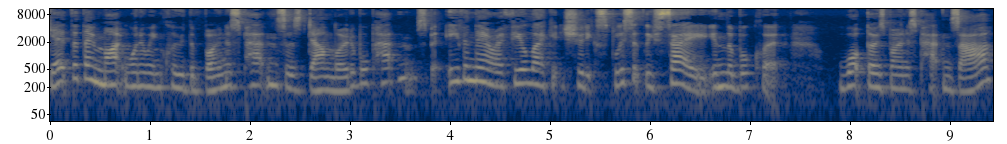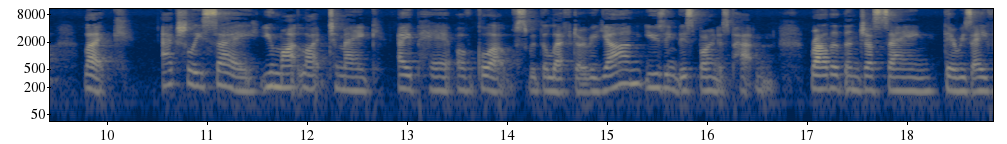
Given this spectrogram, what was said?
get that they might want to include the bonus patterns as downloadable patterns, but even there, I feel like it should explicitly say in the booklet what those bonus patterns are. Like, actually say you might like to make a pair of gloves with the leftover yarn using this bonus pattern, rather than just saying there is a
